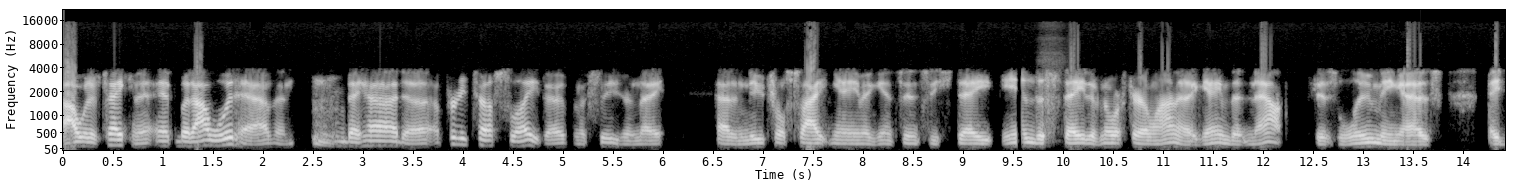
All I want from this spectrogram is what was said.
I would have taken it, but I would have. And they had a, a pretty tough slate to open the season. They had a neutral site game against NC State in the state of North Carolina, a game that now is looming as a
